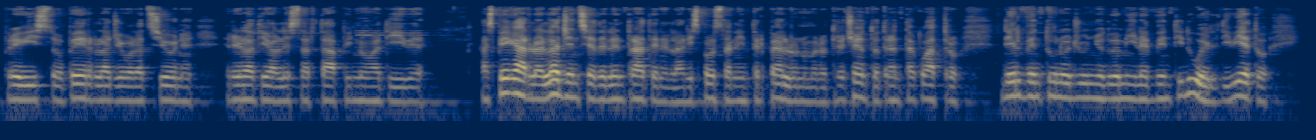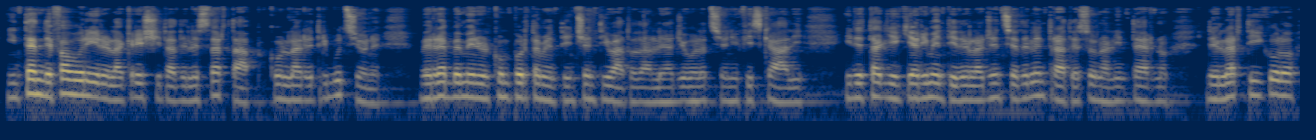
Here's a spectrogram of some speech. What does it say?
previsto per l'agevolazione relativa alle start-up innovative. A spiegarlo è l'Agenzia delle Entrate nella risposta all'interpello numero 334 del 21 giugno 2022. Il divieto intende favorire la crescita delle start-up con la retribuzione verrebbe meno il comportamento incentivato dalle agevolazioni fiscali. I dettagli e chiarimenti dell'Agenzia delle Entrate sono all'interno dell'articolo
